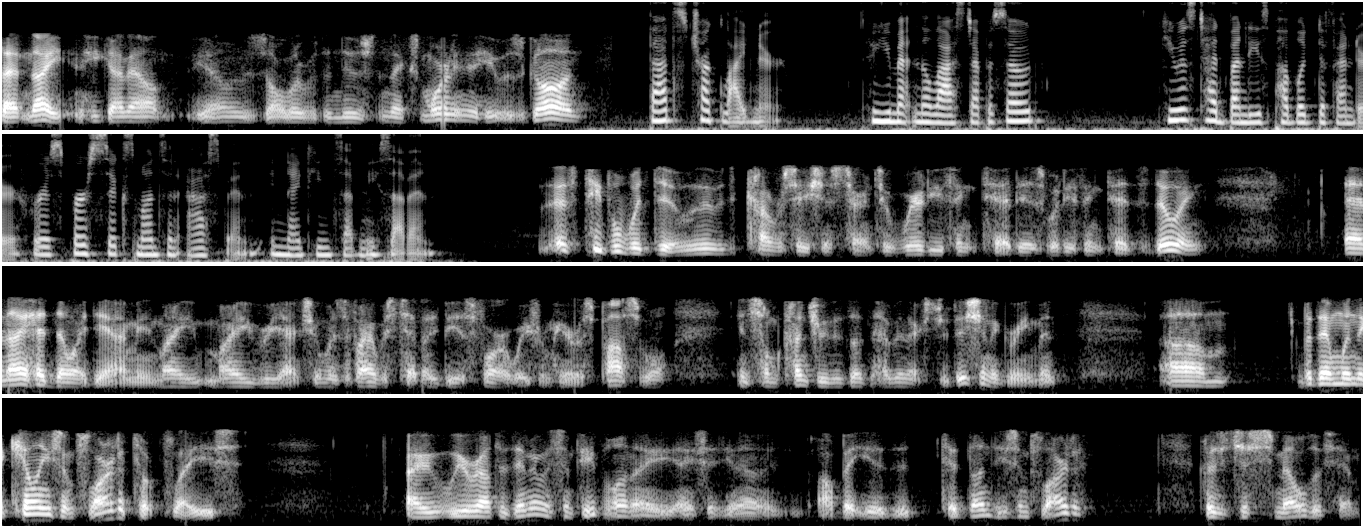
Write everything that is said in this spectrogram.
that night, and he got out. You know, it was all over the news the next morning that he was gone. That's Chuck Leidner, who you met in the last episode. He was Ted Bundy's public defender for his first six months in Aspen in 1977. as people would do, conversations turned to where do you think Ted is? What do you think Ted's doing? And I had no idea. I mean, my my reaction was if I was Ted, I'd be as far away from here as possible, in some country that doesn't have an extradition agreement. Um, but then when the killings in Florida took place, I we were out to dinner with some people, and I I said, you know, I'll bet you that Ted Bundy's in Florida because it just smelled of him.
